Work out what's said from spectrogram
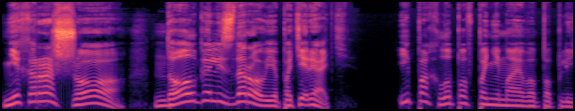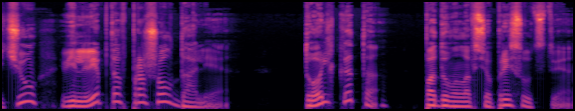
Нехорошо. Долго ли здоровье потерять?» И, похлопав Понимаева по плечу, Вильлептов прошел далее. «Только-то?» — подумало все присутствие.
